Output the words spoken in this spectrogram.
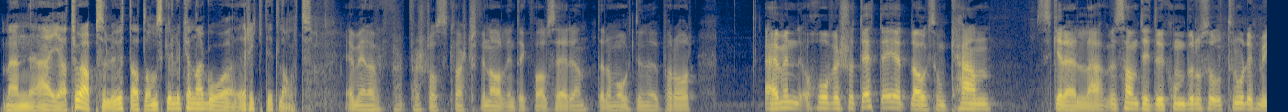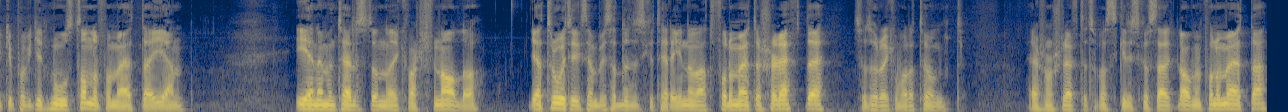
men nej, jag tror absolut att de skulle kunna gå riktigt långt. Jag menar för, förstås kvartsfinal, inte kvalserien, där de åkte under ett par år. Nej men HV71 är ett lag som kan skrälla, men samtidigt det kommer bero så otroligt mycket på vilket motstånd de får möta i en, i en eventuell stundande kvartsfinal då. Jag tror till exempel, vi hade diskuterat innan, att får de möta Skellefteå så tror jag det kan vara tungt. Eftersom Skellefteå är ett så pass skridskostarkt lag, men får de möta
